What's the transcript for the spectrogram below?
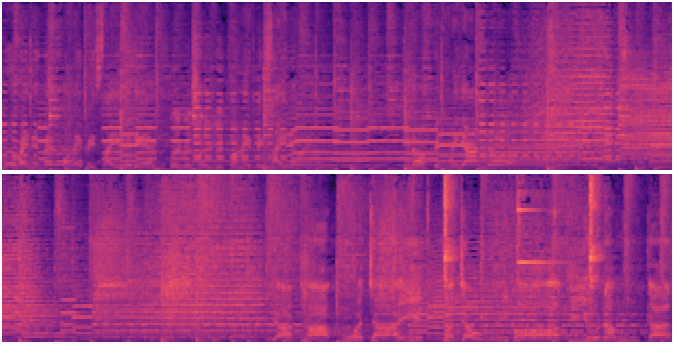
มือไว้แน่นๆว่าให้ไปใส่เลยเด้ไม่ไปใส่เลยติว่าให้ไปใส่เลย พี่น้องเป็นพยานเด้ออยากถามหัวใจ ว่าเจ้าเมื่อยบอที่อยู่น้ำกัน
